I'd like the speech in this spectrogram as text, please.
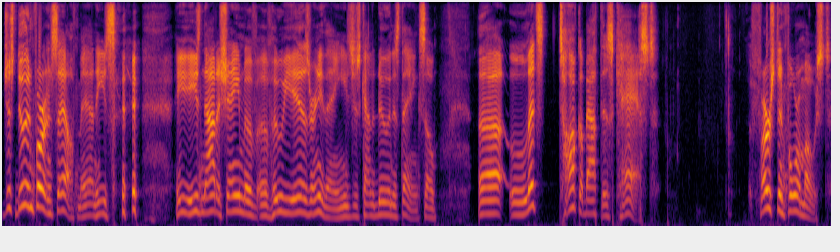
just doing for himself, man. He's he, he's not ashamed of, of who he is or anything. He's just kind of doing his thing. So uh, let's talk about this cast. First and foremost,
